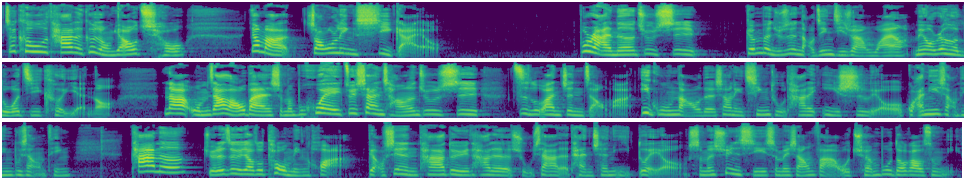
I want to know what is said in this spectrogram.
这客户他的各种要求。要么朝令夕改哦，不然呢，就是根本就是脑筋急转弯啊，没有任何逻辑可言哦。那我们家老板什么不会，最擅长的就是自乱阵脚嘛，一股脑的向你倾吐他的意识流，管你想听不想听。他呢，觉得这个叫做透明化，表现他对于他的属下的坦诚以对哦，什么讯息、什么想法，我全部都告诉你。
